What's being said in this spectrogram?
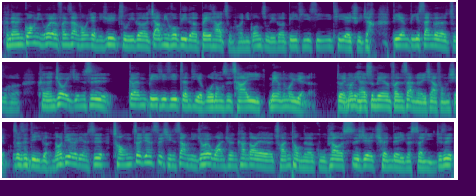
可能光你为了分散风险，你去组一个加密货币的贝塔组合，你光组一个 BTC、ETH 这样 BNB 三个的组合，可能就已经是。跟 BTC 整体的波动是差异没有那么远了，对，然后你还顺便分散了一下风险嘛，这是第一个。然后第二个点是从这件事情上，你就会完全看到了传统的股票世界圈的一个身影，就是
